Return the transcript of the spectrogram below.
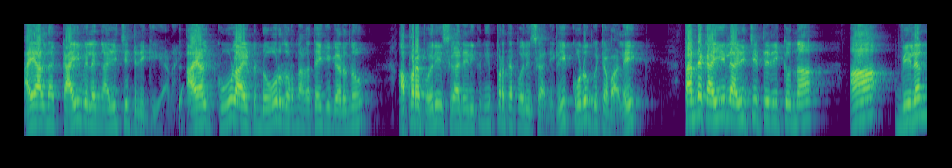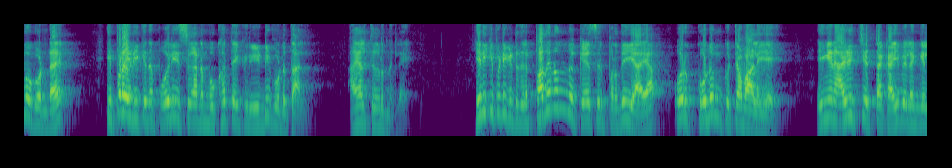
അയാളുടെ കൈവിലങ്ങ് അഴിച്ചിട്ടിരിക്കുകയാണ്. അയാൾ കൂളായിട്ട് ഡോർ തുറന്ന് അകത്തേക്ക് കയറുന്നു. അപ്പുറം പോലീസുകാരൻ ഇരിക്കുന്നു ഇപ്പുറത്തെ പോലീസുകാരൻ ഈ കൊടും കുറ്റവാളി തന്റെ കയ്യിൽ അഴിച്ചിട്ടിരിക്കുന്ന ആ വിലങ്ങുകൊണ്ട് ഇപ്പുറം ഇരിക്കുന്ന പോലീസുകാരന്റെ മുഖത്തേക്ക് ഒരു ഇടി കൊടുത്താൽ അയാൾ തീർന്നില്ലേ? എനിക്ക് പിടികിട്ടുന്നില്ല പതിനൊന്ന് കേസിൽ പ്രതിയായ ഒരു കൊടും കുറ്റവാളിയെ ഇങ്ങനെ അഴിച്ചിട്ട കൈവിലെങ്കിൽ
